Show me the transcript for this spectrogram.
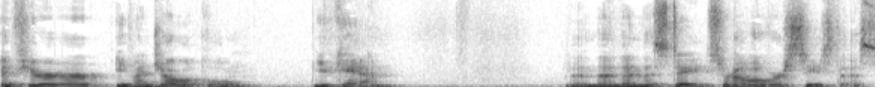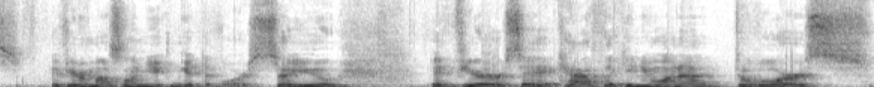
if you're evangelical, you can. And then, then the state sort of oversees this. If you're a Muslim, you can get divorced. So you, if you're say a Catholic and you want to divorce,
